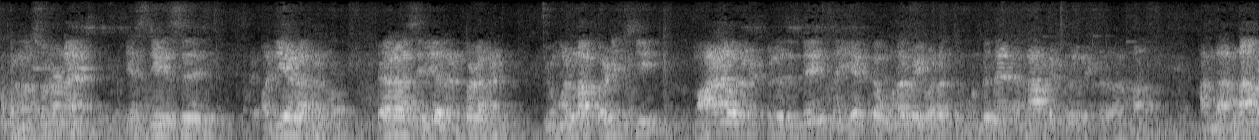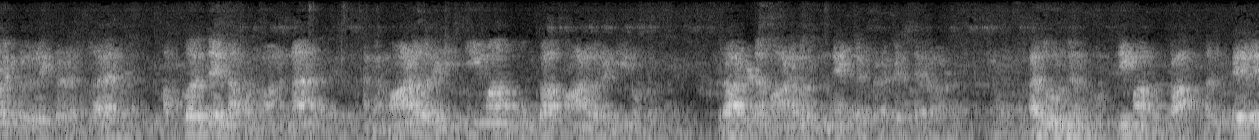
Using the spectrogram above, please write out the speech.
இப்போ நான் சொன்னேன் எஸ்டிஎஸ் மதியழகன் பேராசிரியர் அன்பழகன் இவங்கெல்லாம் படித்து மாணவர் இந்த இயக்க உணர்வை வளர்த்து கொண்டது அண்ணாமலை பல்கலைக்கழகம் தான். அந்த அண்ணாமலை பல்கலைக்கழகத்தில் அப்போ இருந்தே என்ன பண்ணுவாங்கன்னா அங்கே மாணவர் அணி தீமா முகா மாணவர் அணின்னு ஒன்று திராவிட மாணவர் முன்னேற்ற கழக செயலாளர். அது ஒன்று இருக்கும். திமுக அது பேரே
